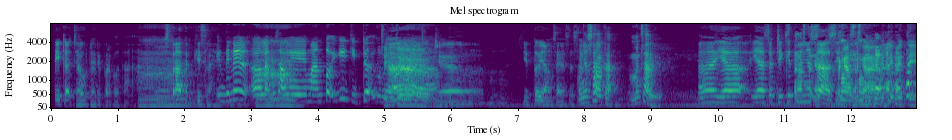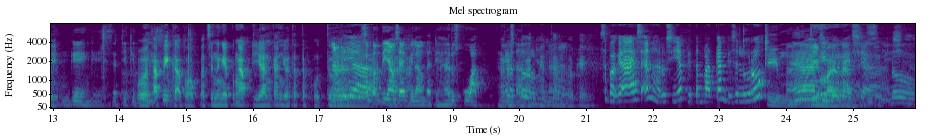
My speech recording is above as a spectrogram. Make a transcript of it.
tidak jauh dari perkotaan. Hmm. strategis lah intinya eh, lek misalnya mantuk iki cidak ngono ya. Cidak. Tidak. itu yang saya sesal Menyesal gak? Menyesal ya? Eh, ya ya sedikit menyesal sih Setengah-setengah, piti-piti. Nggih, nggih, sedikit Oh, menyesal. tapi gak apa-apa. Jenenge pengabdian kan ya tetep kudu. nah, Iya. seperti yang saya bilang tadi harus kuat Harus Betul. kuat mental. Oke. sebagai ASN harus siap ditempatkan di seluruh Di mana? Nah, Di di mana? Indonesia. Loh,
